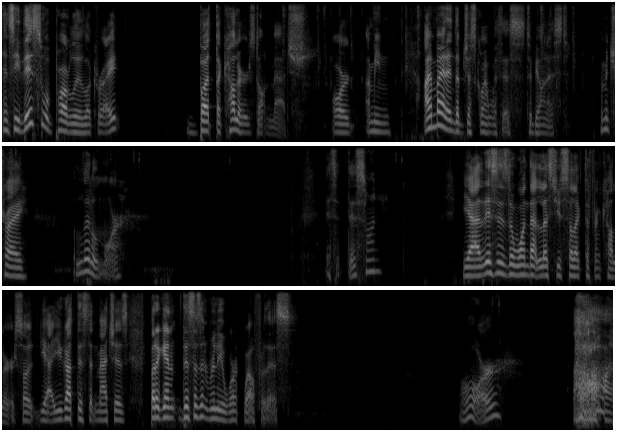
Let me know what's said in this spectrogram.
And see, this will probably look right, but the colors don't match. Or, I mean, I might end up just going with this, to be honest. Let me try a little more. Is it this one? Yeah, this is the one that lets you select different colors. So yeah, you got this that matches. But again, this doesn't really work well for this. Or, ah,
